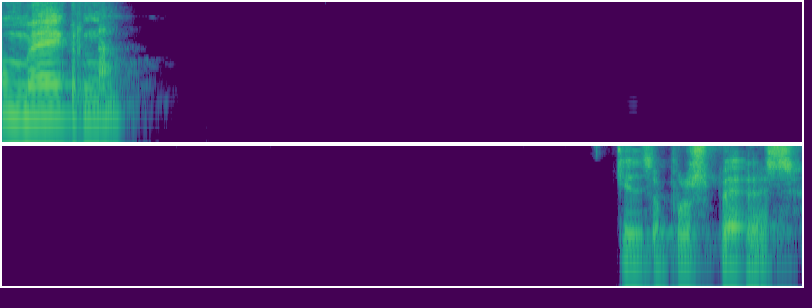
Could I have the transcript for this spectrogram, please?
που με έγνα. Και το προσπέρασε.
